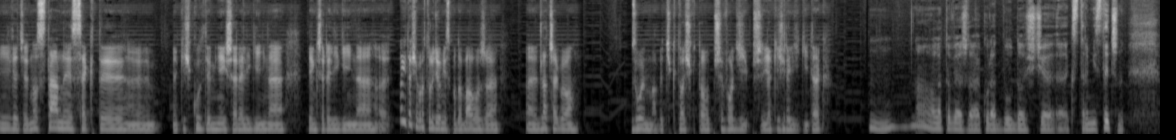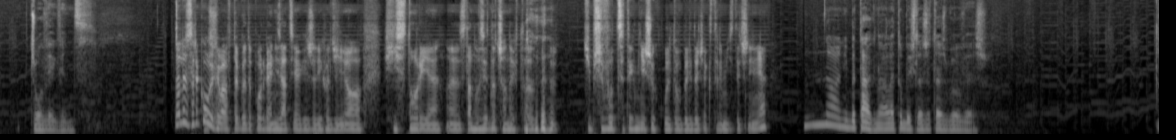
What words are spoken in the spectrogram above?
I wiecie, no stany, sekty, y, jakieś kulty mniejsze religijne, większe religijne. No i to się po prostu ludziom nie spodobało, że dlaczego złym ma być ktoś, kto przywodzi przy jakiejś religii, tak? Mhm. No, ale to wiesz, to akurat był dość e, ekstremistyczny człowiek, więc No ale z reguły Też- chyba w tego typu organizacjach, jeżeli chodzi o historię y, Stanów Zjednoczonych, to ci przywódcy tych mniejszych kultów byli dość ekstremistyczni, nie? no niby tak, no ale tu myślę, że też było, wiesz.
